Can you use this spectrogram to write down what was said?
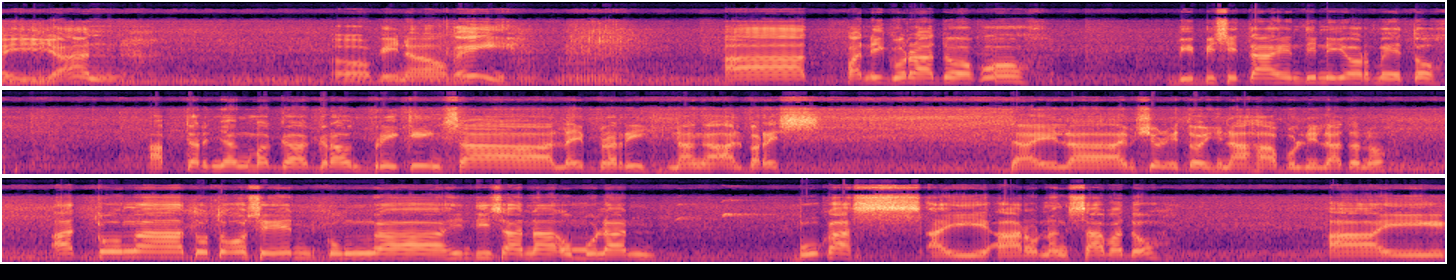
Ayan. Okay na okay. At panigurado ako, bibisitahin din ni Yorme ito. After niyang mag-groundbreaking sa library ng ah, Alvarez. Dahil ah, I'm sure ito hinahabol nila to no. At kung uh, tutuusin, kung ah, hindi sana umulan bukas ay araw ng Sabado, ay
